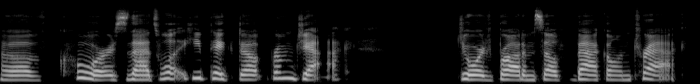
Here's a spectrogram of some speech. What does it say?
Of course, that's what he picked up from Jack. George brought himself back on track.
